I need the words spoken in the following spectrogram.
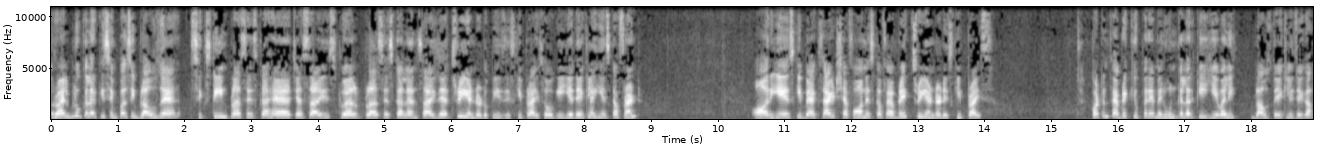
रॉयल ब्लू कलर की सिंपल सी ब्लाउज है 16 प्लस इसका है चेस्ट साइज़ 12 प्लस इसका लेंथ साइज़ है थ्री हंड्रेड रुपीज़ इसकी प्राइस होगी। ये देख लें, ये इसका फ्रंट और ये इसकी बैक साइड शेफॉन इसका फैब्रिक 300 इसकी प्राइस कॉटन फैब्रिक के ऊपर है मेरून कलर की, ये वाली ब्लाउज देख लीजिएगा।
